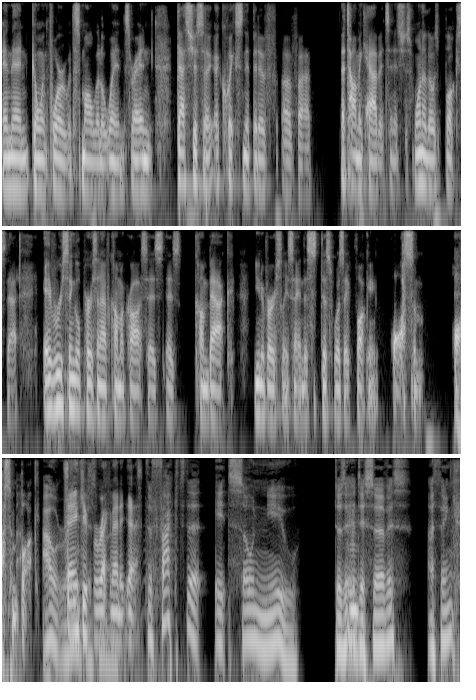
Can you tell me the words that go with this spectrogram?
and then going forward with small little wins, right? And that's just a, a quick snippet of, of uh, Atomic Habits. And it's just one of those books that every single person I've come across has, has come back universally saying this, this was a fucking awesome, awesome book. Outrageous, Thank you for recommending. Yes. The fact that it's so new does it mm-hmm. a disservice, I think.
